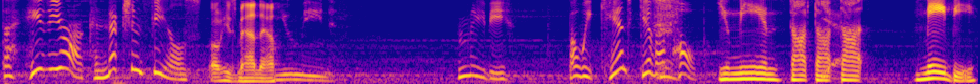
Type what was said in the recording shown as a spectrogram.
the hazier our connection feels. Oh, he's mad now. You mean Maybe. But we can't give up hope. You mean dot dot Yeah. dot maybe,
